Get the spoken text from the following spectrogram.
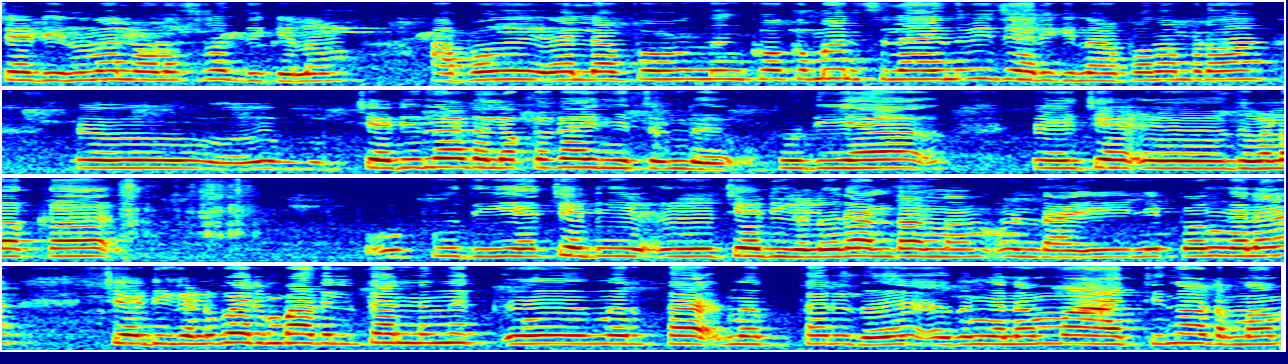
ചെടീനെ നല്ലോണം ശ്രദ്ധിക്കണം. അപ്പോൾ എല്ലാം ഇപ്പോൾ നിങ്ങൾക്കൊക്കെ മനസ്സിലായെന്ന് വിചാരിക്കണം അപ്പോൾ നമ്മുടെ ചെടി നടലൊക്കെ കഴിഞ്ഞിട്ടുണ്ട്. പുതിയ ഇതുകളൊക്കെ പുതിയ ചെടി ചെടികൾ രണ്ടെണ്ണം ഉണ്ടായി. ഇനിയിപ്പോൾ ഇങ്ങനെ ചെടികൾ വരുമ്പോൾ അതിൽ തന്നെ നിർത്ത നിർത്തരുത്. അതിങ്ങനെ മാറ്റി നടണം.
